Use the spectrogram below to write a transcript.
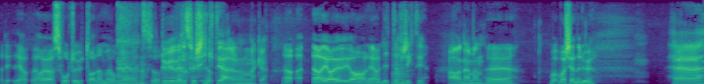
Ja, det, det har jag svårt att uttala mig om. Är så... Du är väldigt försiktig här, märker jag. ja, ja, ja, ja, jag är lite Mm. försiktig. Ja, nej men... Eh, vad, vad känner du? Eh,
